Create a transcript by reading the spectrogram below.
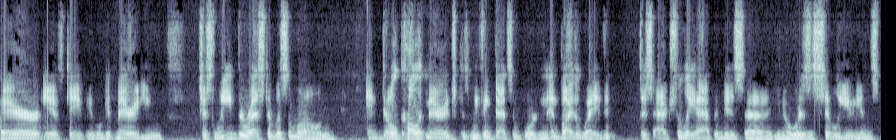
care if gay people get married. You just leave the rest of us alone and don't call it marriage because we think that's important. And by the way, that this actually happened is, uh, you know, what is it, civil unions.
